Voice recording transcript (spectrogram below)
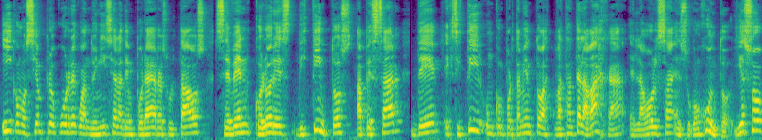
y como siempre ocurre cuando inicia la temporada de resultados se ven colores distintos a pesar de existir un comportamiento bastante a la baja en la bolsa en su conjunto y eso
